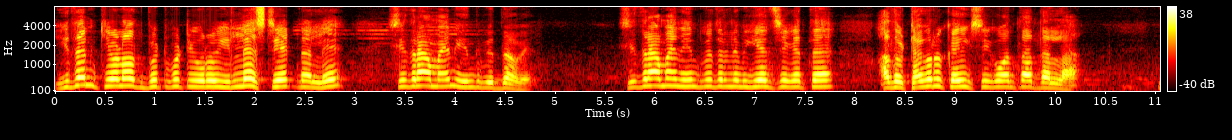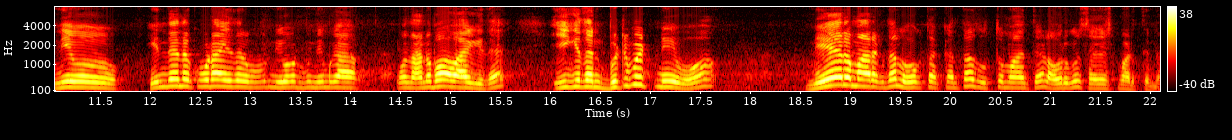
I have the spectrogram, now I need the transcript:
ಇದನ್ನು ಕೇಳೋದು ಬಿಟ್ಬಿಟ್ಟು ಇವರು ಇಲ್ಲೇ ಸ್ಟೇಟ್ನಲ್ಲಿ ಸಿದ್ದರಾಮಯ್ಯನ ಹಿಂದೆ ಬಿದ್ದಾವೆ ಸಿದ್ದರಾಮಯ್ಯನ ಹಿಂದೆ ಬಿದ್ದರೆ ನಿಮಗೇನು ಸಿಗುತ್ತೆ? ಅದು ಟಗರು ಕೈಗೆ ಸಿಗುವಂಥದ್ದಲ್ಲ ನೀವು ಹಿಂದೆನೂ ಕೂಡ ಇದು ನೀವು ನಿಮ್ಗೆ ಒಂದು ಅನುಭವ ಆಗಿದೆ. ಈಗ ಇದನ್ನು ಬಿಟ್ಬಿಟ್ಟು ನೀವು ನೇರ ಮಾರ್ಗದಲ್ಲಿ ಹೋಗ್ತಕ್ಕಂಥದ್ದು ಉತ್ತಮ ಅಂತೇಳಿ ಅವ್ರಿಗೂ ಸಜೆಸ್ಟ್ ಮಾಡ್ತೀನಿ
